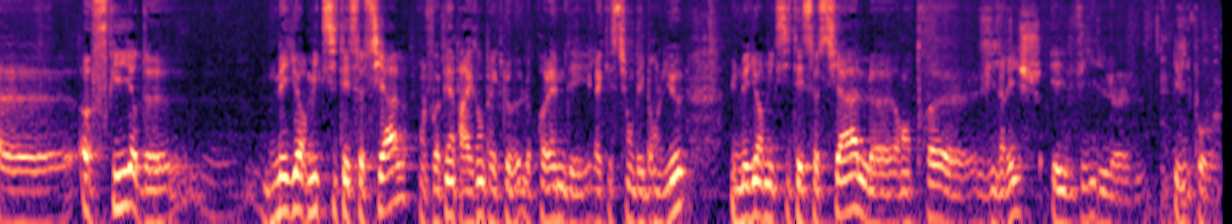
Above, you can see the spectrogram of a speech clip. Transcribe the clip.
euh, offrir de une meilleure mixité sociale. On le voit bien par exemple avec le, problème de la question des banlieues, une meilleure mixité sociale entre villes riches et villes, et villes pauvres.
